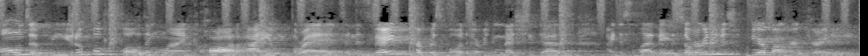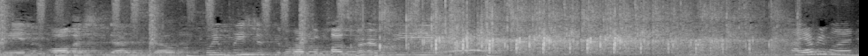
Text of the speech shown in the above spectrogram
owns a beautiful clothing line called I Am Threads and is very purposeful in everything that she does. I just love it. So we're going to just hear about her journey and all that she does. So can we please just give a round of applause for her, please? Hi, everyone.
